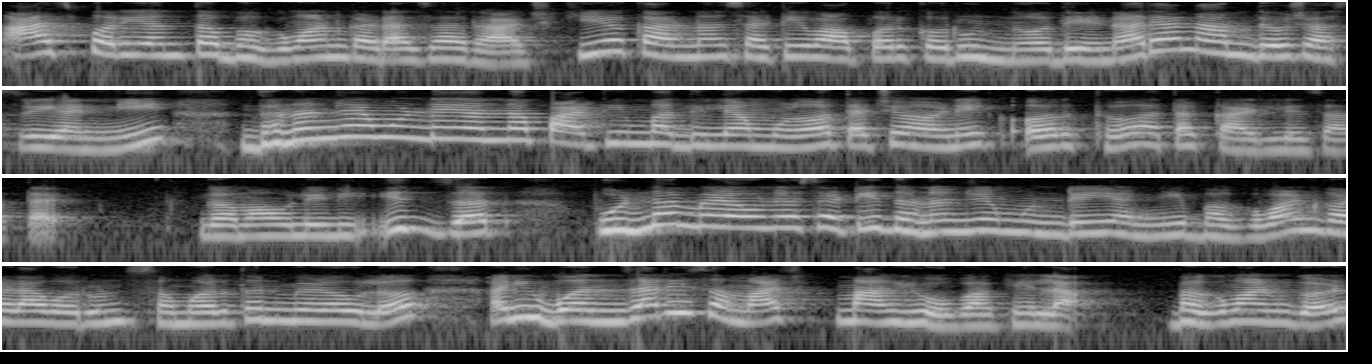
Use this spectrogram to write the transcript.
आजपर्यंत भगवानगडाचा राजकीय कारणासाठी वापर करू न देणाऱ्या नामदेव शास्त्री यांनी धनंजय मुंडे यांना पाठिंबा दिल्यामुळं त्याचे अनेक अर्थ आता काढले जात आहेत. गमावलेली इज्जत पुन्हा मिळवण्यासाठी धनंजय मुंडे यांनी भगवानगडावरून समर्थन मिळवलं आणि वंजारी समाज मागे उभा केला. भगवानगड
